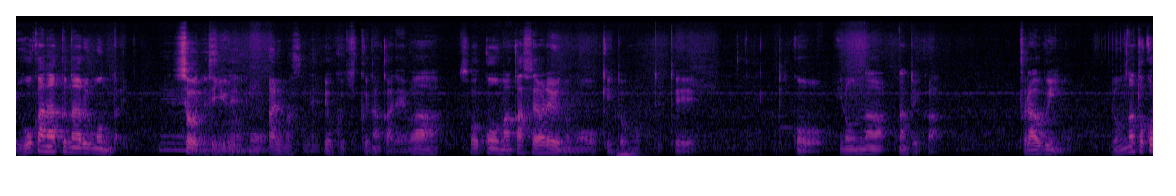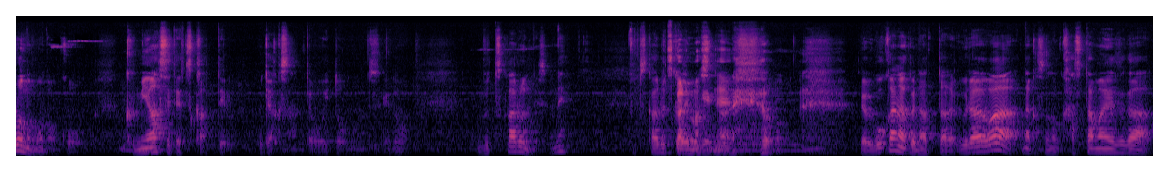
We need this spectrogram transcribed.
動かなくなる問題っていうのもね。ありますね。よく聞く中ではそこを任せられるのも大きいと思ってて結構いろんななんというかプラグインをいろんなところのものをこう組み合わせて使ってるお客さんって多いと思うんですけどぶつかるんですよね。ぶつかるっていう表現なんですけど、動かなくなった裏はなんかそのカスタマイズが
